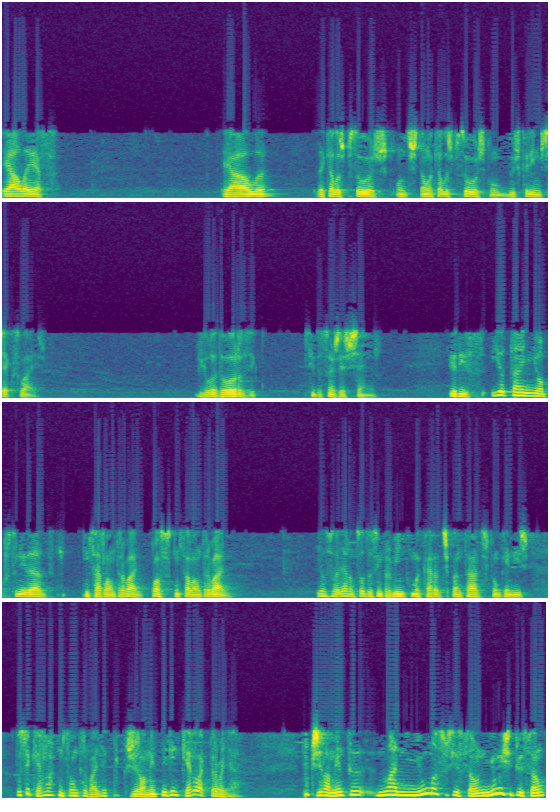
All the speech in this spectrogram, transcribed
é a aula F. É a aula daquelas pessoas, onde estão aquelas pessoas com, dos crimes sexuais, violadores e situações deste género. Eu disse, e eu tenho a oportunidade de começar lá um trabalho? Posso começar lá um trabalho? E eles olharam todos assim para mim com uma cara de espantados, como quem diz, você quer lá começar um trabalho? É porque geralmente ninguém quer lá trabalhar. Porque geralmente não há nenhuma associação, nenhuma instituição.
